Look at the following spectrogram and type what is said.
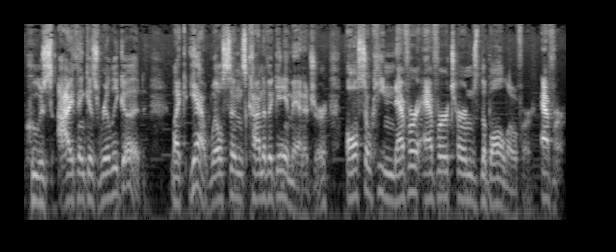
who's I think is really good? Like, yeah, Wilson's kind of a game manager. Also, he never ever turns the ball over ever,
